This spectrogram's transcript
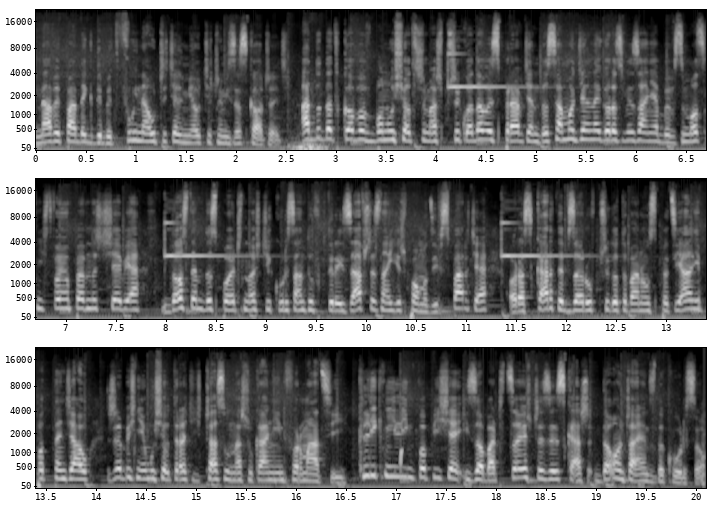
na wypadek, gdyby twój nauczyciel miał cię czymś zaskoczyć. A dodatkowo w bonusie otrzymasz przykładowy sprawdzian do samodzielnego rozwiązania, by wzmocnić twoją pewność siebie, dostęp do społeczności kursantów, w której zawsze znajdziesz pomoc i wsparcie oraz kartę wzorów przygotowaną specjalnie pod ten dział, żebyś nie musiał tracić czasu na szukanie informacji. Kliknij link w opisie i zobacz, co jeszcze zyskasz, dołączając do kursu.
